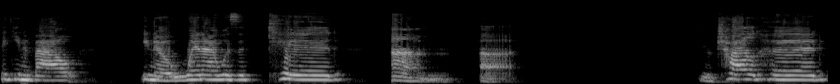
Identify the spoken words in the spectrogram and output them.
thinking about, you know, when I was a kid, um, uh, your childhood.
